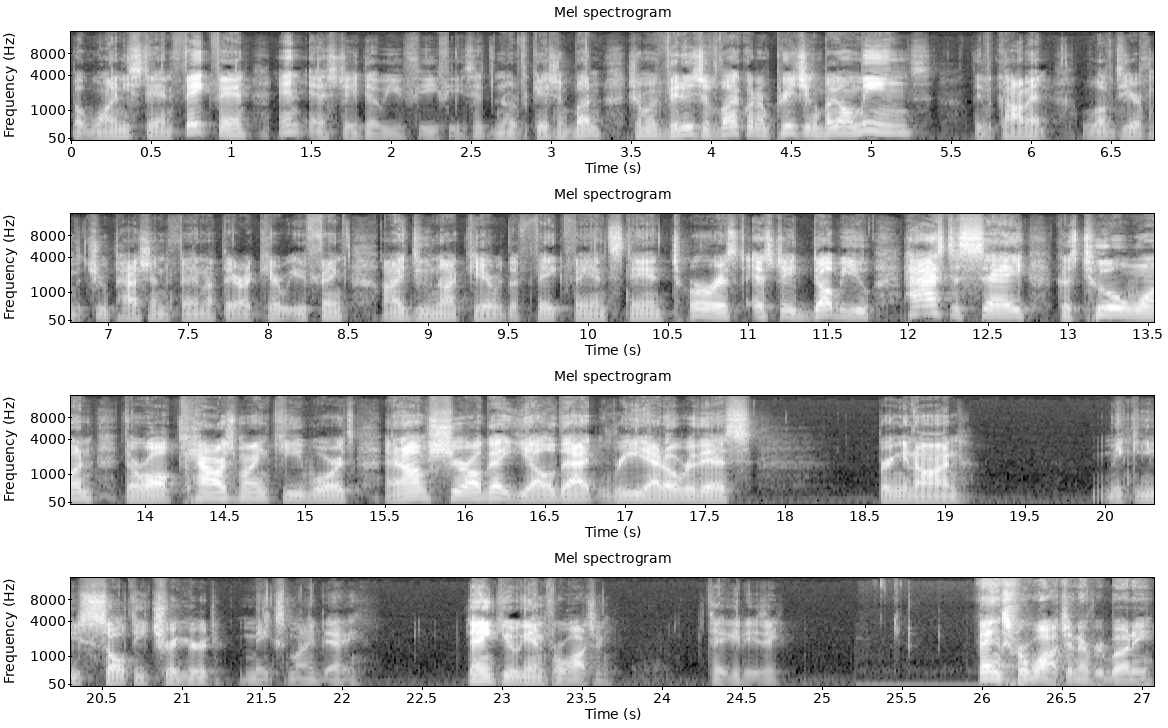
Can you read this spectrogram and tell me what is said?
but whiny stand Fake Fan and SJW Fifis. Hit the notification button, share my videos if you like what I'm preaching, by all means, leave a comment. Love to hear from the true passionate fan out there. I care what you think. I do not care what the fake fan stand tourist SJW has to say because 201, they're all cowards behind keyboards, and I'm sure I'll get yelled at, read at over this. Bring it on. Making you salty triggered makes my day. Thank you again for watching. Take it easy. Thanks for watching, everybody.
